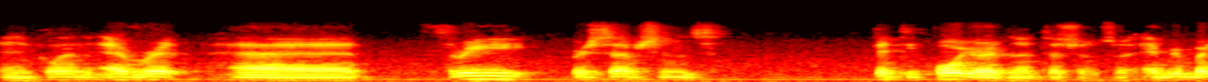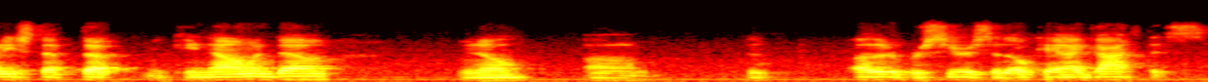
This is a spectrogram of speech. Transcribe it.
And Glenn Everett had three receptions, 54 yards, and a touchdown. So everybody stepped up. Allen went down, you know, um, the other receivers said, okay, I got this.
